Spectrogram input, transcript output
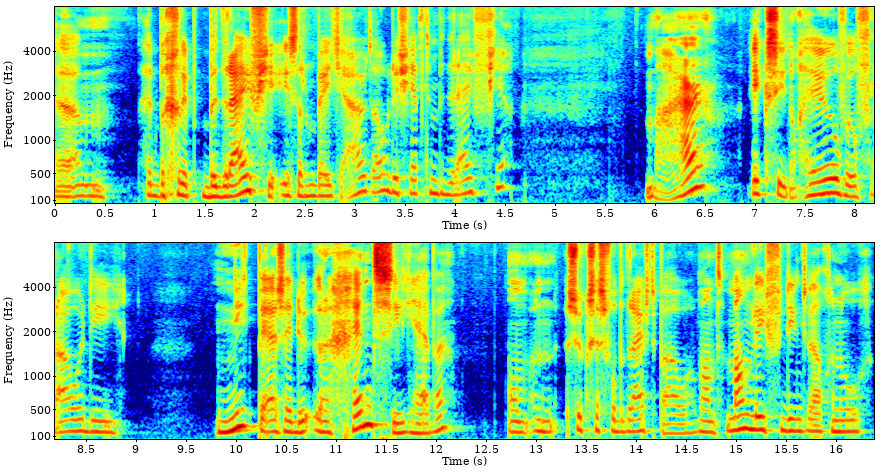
Um, het begrip bedrijfje is er een beetje uit. Oh, dus je hebt een bedrijfje. Maar ik zie nog heel veel vrouwen die niet per se de urgentie hebben om een succesvol bedrijf te bouwen. Want manlief verdient wel genoeg.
